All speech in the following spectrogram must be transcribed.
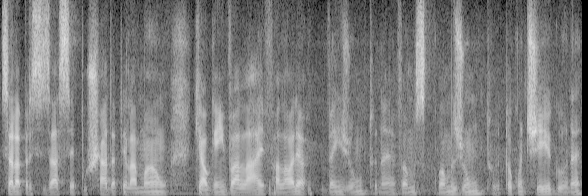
Se ela precisar ser puxada pela mão, que alguém vá lá e fala, olha, vem junto, né? Vamos, vamos junto, tô contigo, né?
